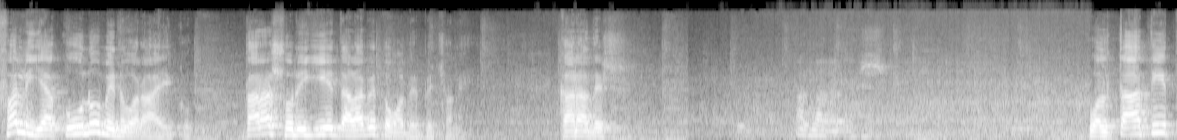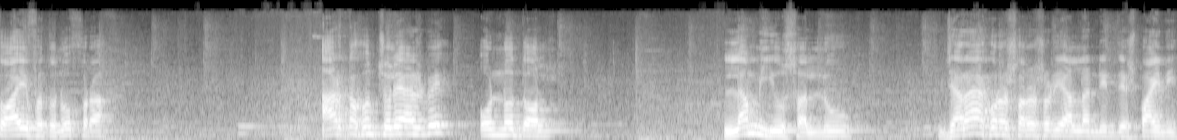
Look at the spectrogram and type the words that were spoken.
ফল ইয়াকুনু মেনওয়ারা আইকু তারা সরে গিয়ে দাঁড়াবে তোমাদের পেছনে। কার আদেশ? আল্লাহ আদেশ। বল তাতি তোয়াইফতন উখরা। আর তখন চলে আসবে? অন্য দল। লাম ইউসাল্লু। যারা এখনও সরাসরি আল্লাহর নির্দেশ পায়নি।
